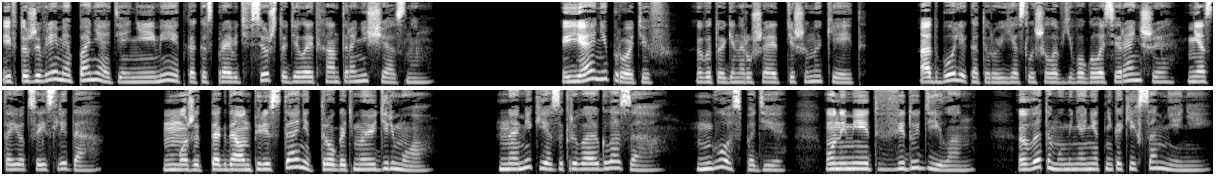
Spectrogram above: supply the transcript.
и в то же время понятия не имеет, как исправить все, что делает Хантера несчастным. «Я не против», — в итоге нарушает тишину Кейт. От боли, которую я слышала в его голосе раньше, не остается и следа. Может, тогда он перестанет трогать мое дерьмо? На миг я закрываю глаза. Господи, он имеет в виду Дилан. В этом у меня нет никаких сомнений.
